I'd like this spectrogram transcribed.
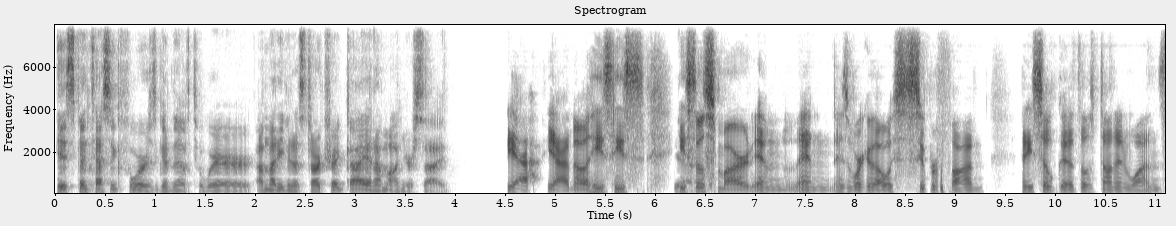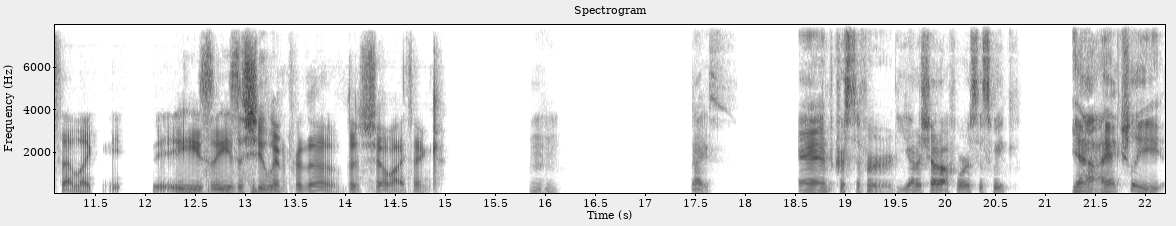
His Fantastic Four is good enough to where I'm not even a Star Trek guy and I'm on your side. Yeah, yeah. No, he's he's Yeah. he's so smart and and his work is always super fun and he's so good at those done in ones that like he's he's a shoe in for the the show i think hmm Nice. And Christopher, you got a shout out for us this week? Yeah, I actually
